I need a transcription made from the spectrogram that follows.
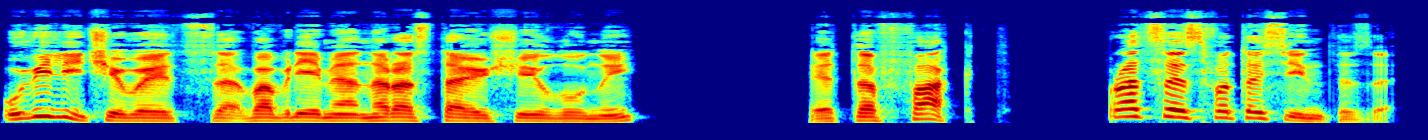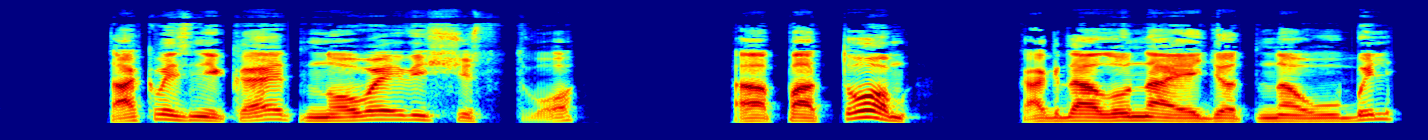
увеличивается во время нарастающей луны? Это факт. Процесс фотосинтеза. Так возникает новое вещество. А потом когда Луна идет на убыль,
